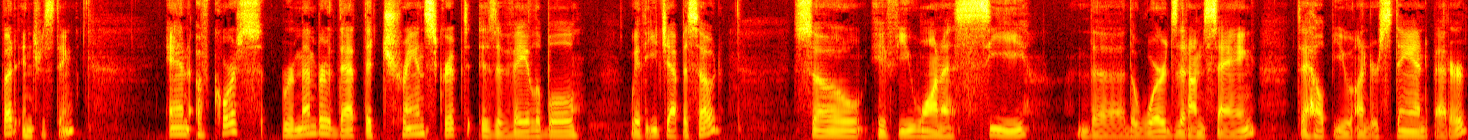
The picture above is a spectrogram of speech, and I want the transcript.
but interesting. And of course, remember that the transcript is available with each episode. So if you want to see the, the words that I'm saying to help you understand better,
